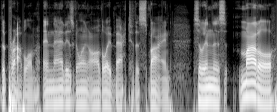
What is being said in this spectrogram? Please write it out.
the problem, and that is going all the way back to the spine. So, in this model,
